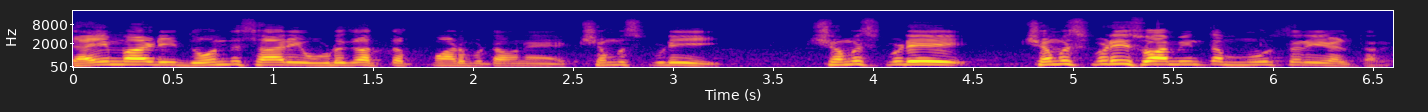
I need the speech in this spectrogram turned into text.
ದಯಮಾಡಿ ಇದೊಂದು ಸಾರಿ ಹುಡುಗ ತಪ್ಪು ಮಾಡಿಬಿಟ್ಟವನೇ ಕ್ಷಮಿಸ್ಬಿಡಿ ಕ್ಷಮಿಸ್ಬಿಡಿ ಕ್ಷಮಿಸ್ಬಿಡಿ ಸ್ವಾಮಿ ಅಂತ ಮೂರು ಸರಿ ಹೇಳ್ತಾರೆ.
